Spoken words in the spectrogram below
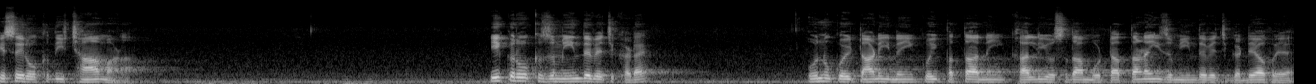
ਕਿਸੇ ਰੁੱਖ ਦੀ ਛਾਂ ਮਾਣਾ। ਇੱਕ ਰੁੱਖ ਜ਼ਮੀਨ ਦੇ ਵਿੱਚ ਖੜਾ ਹੈ। ਉਹਨੂੰ ਕੋਈ ਟਾਹਣੀ ਨਹੀਂ, ਕੋਈ ਪੱਤਾ ਨਹੀਂ, ਖਾਲੀ ਉਸ ਦਾ ਮੋਟਾ ਤਣਾ ਹੀ ਜ਼ਮੀਨ ਦੇ ਵਿੱਚ ਗੱਡਿਆ ਹੋਇਆ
